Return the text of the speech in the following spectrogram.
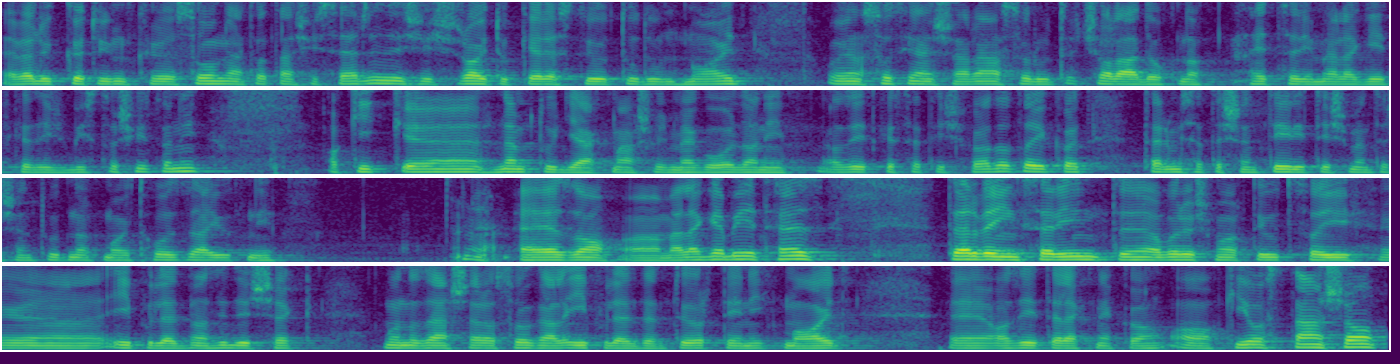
velük kötünk szolgáltatási szerződést, és rajtuk keresztül tudunk majd olyan szociálisan rászorult családoknak egyszerű meleg étkezést biztosítani, akik nem tudják máshogy megoldani az étkeztetés feladataikat, természetesen térítésmentesen tudnak majd hozzájutni ehhez a melegebéthez. Terveink szerint a Vörösmarty utcai épületben az idősek gondozására szolgáló épületben történik majd az ételeknek a, a kiosztása.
